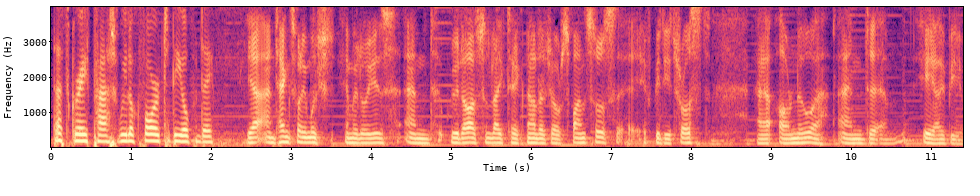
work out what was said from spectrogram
That's great, Pat. We look forward to the open day. Yeah, and thanks very much, Emma Louise. And we'd also like to acknowledge our sponsors, uh, FBD Trust, uh, Ornua, and um, AIB.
